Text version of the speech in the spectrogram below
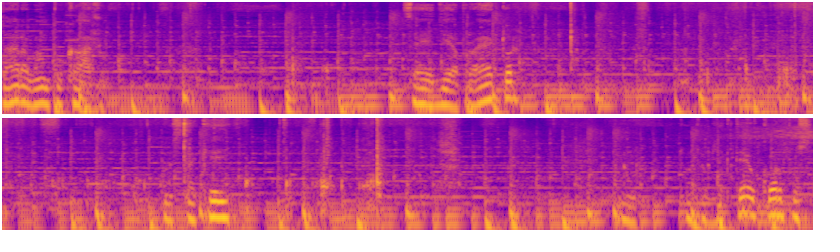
Зараз вам покажу. Це є діапроектор. Ось такий. Об'єктив, корпус,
